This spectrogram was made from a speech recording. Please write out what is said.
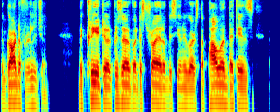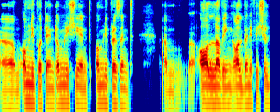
the God of religion, the creator, preserver, destroyer of this universe, the power that is um, omnipotent, omniscient, omnipresent, um, all loving, all beneficial,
